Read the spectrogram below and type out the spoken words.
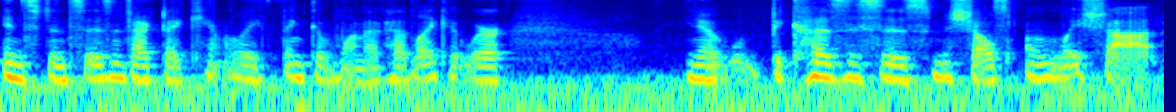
instances. In fact, I can't really think of one I've had like it where, you know, because this is Michelle's only shot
